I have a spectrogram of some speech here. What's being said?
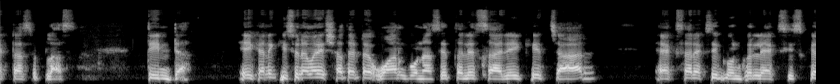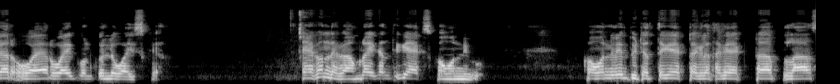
একটা আছে প্লাস তিনটা। এখানে কিছু না মানে সাথে একটা ওয়ান গুণ আছে, তাহলে চার চার এক্স আর এক্স গুণ করলে এক্স স্কোয়ার ওয়াই আর ওয়াই গুণ করলে ওয়াই স্কোয়ার এখন দেখো, আমরা এখান থেকে এক্স কমন নিব। কমন নিলে দুইটার থেকে একটা গেলে থাকে একটা প্লাস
